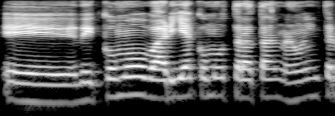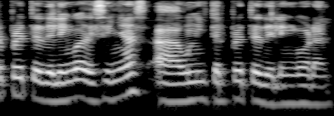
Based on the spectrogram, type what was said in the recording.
eh, de cómo varía, cómo tratan a un intérprete de lengua de señas a un intérprete de lengua oral.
